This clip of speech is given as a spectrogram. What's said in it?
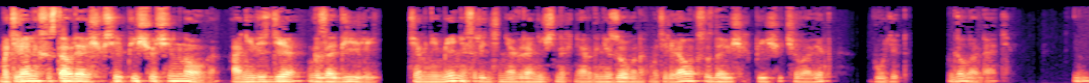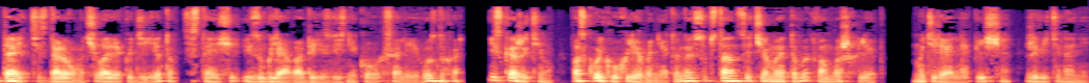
Материальных составляющих всей пищи очень много, они везде в изобилии. Тем не менее, среди неограниченных неорганизованных материалов, создающих пищу, человек будет голодать. Дайте здоровому человеку диету, состоящую из угля, воды, известняковых солей и воздуха, и скажите ему, поскольку у хлеба нет иной субстанции, чем это, вот вам ваш хлеб. Материальная пища, живите на ней.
